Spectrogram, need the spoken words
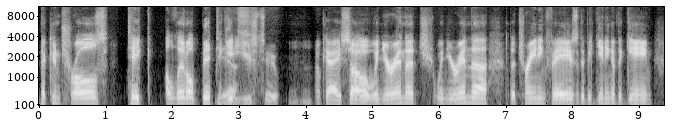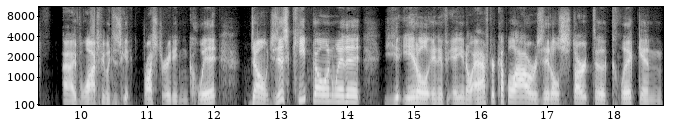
the controls take a little bit to get used to. hmm Okay, so when you're in the tr- when you're in the the training phase at the beginning of the game, I've watched people just get frustrated and quit. Don't just keep going with it. Y- It'll and if you know after a couple hours, it'll start to click and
